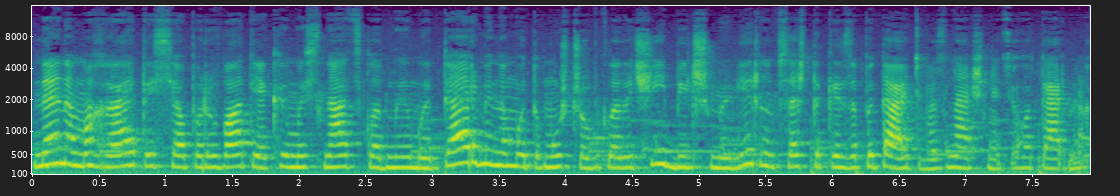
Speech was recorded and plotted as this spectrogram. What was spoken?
Не намагайтеся оперувати якимись надскладними термінами, тому що викладачі більш ймовірно все ж таки запитають вас значення цього терміну.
